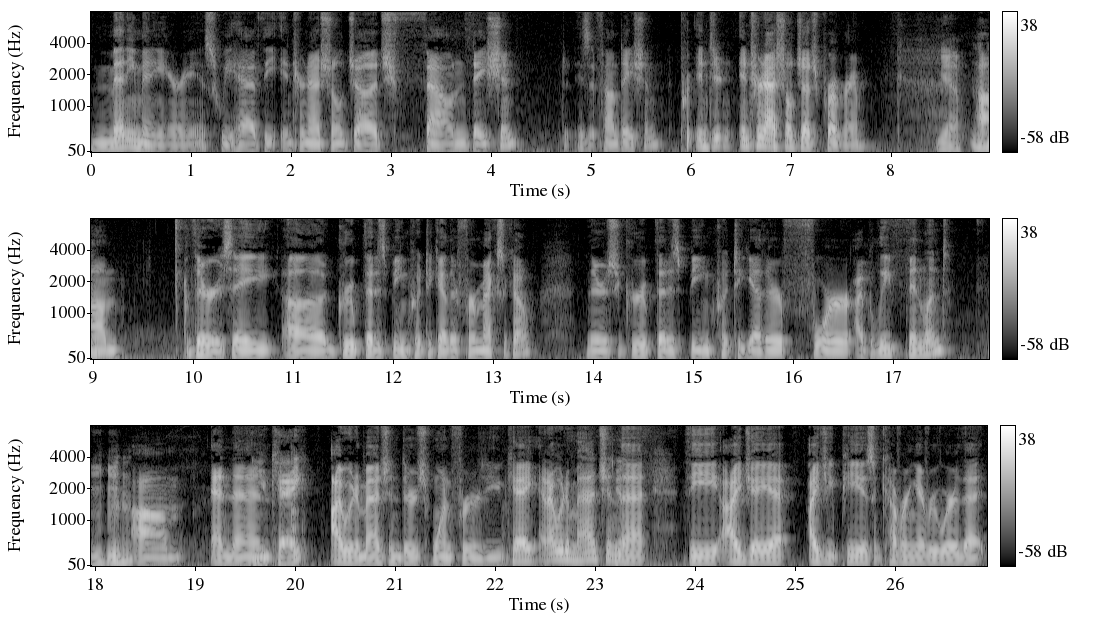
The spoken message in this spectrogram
many many areas, we have the International Judge Foundation. Is it Foundation? Inter- International Judge Program. Yeah. There's a uh, group that is being put together for Mexico. There's a group that is being put together for, I believe, Finland. Um, and then UK. I would imagine there's one for the UK, and I would imagine that the IJ, IJP isn't covering everywhere that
